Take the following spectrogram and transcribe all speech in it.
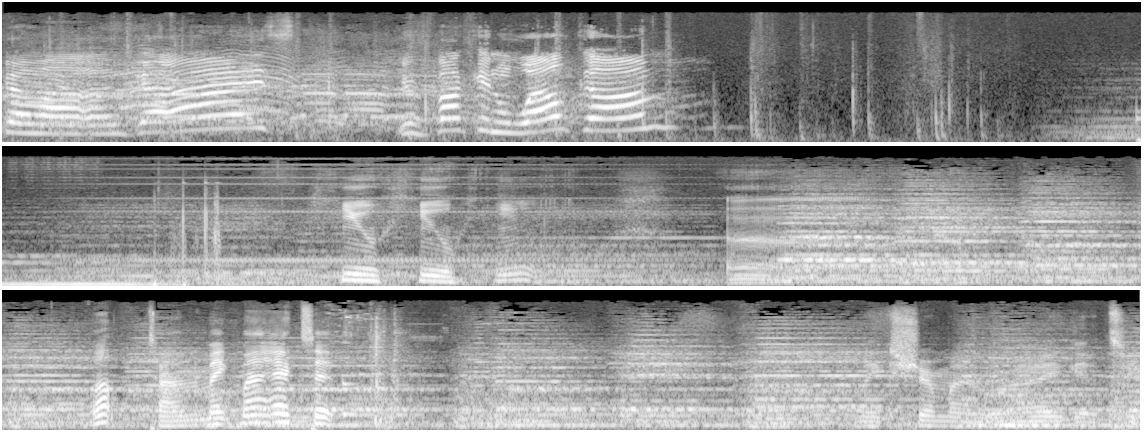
Come on, guys. You're fucking welcome. Hew, hew, hew. Well, time to make my exit. Make sure my ride gets here.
